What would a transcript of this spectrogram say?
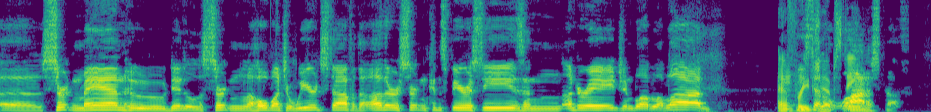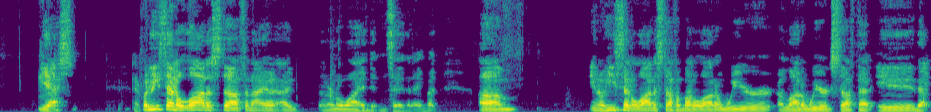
a certain man who did a certain a whole bunch of weird stuff with the other certain conspiracies and underage and blah blah blah. Every he said Jepstein. a lot of stuff. Yes, but he said a lot of stuff, and I, I I don't know why I didn't say the name, but um, you know, he said a lot of stuff about a lot of weird a lot of weird stuff that is that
